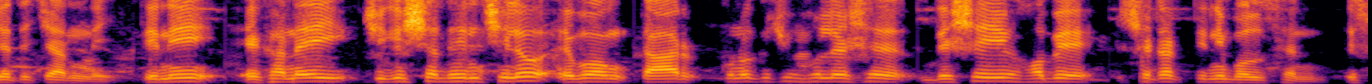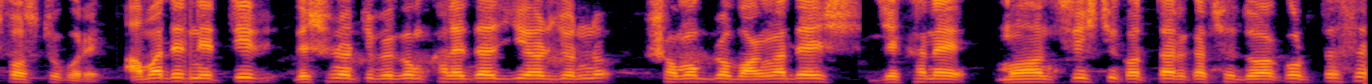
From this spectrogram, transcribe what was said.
যেতে চাননি। তিনি এখানেই চিকিৎসাধীন ছিল এবং তার কোনো কিছু হলে সে দেশেই হবে সেটা তিনি বলছেন স্পষ্ট করে। আমাদের নেত্রীর দেশনেত্রী বেগম খালেদা জিয়ার জন্য সমগ্র বাংলাদেশ যেখানে মহান সৃষ্টিকর্তার কাছে দোয়া করতেছে,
